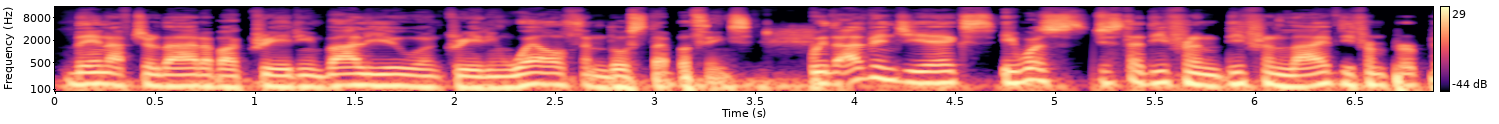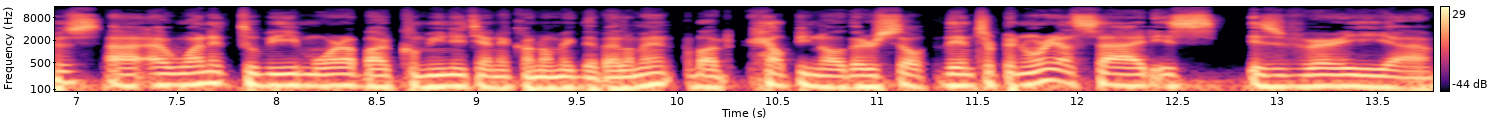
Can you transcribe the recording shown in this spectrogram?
Then after that, about creating value and creating wealth and those type of things. With Advent GX, it was just a different, different life, different purpose. Uh, I wanted to be more about community and economic development, about helping others. So the entrepreneurial side is, is very uh,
